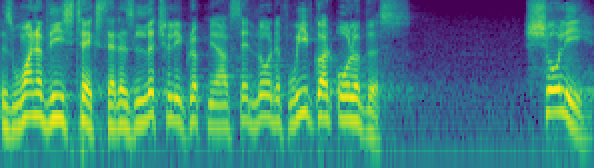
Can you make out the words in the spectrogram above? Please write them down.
is one of these texts that has literally gripped me. I've said, Lord, if we've got all of this, surely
